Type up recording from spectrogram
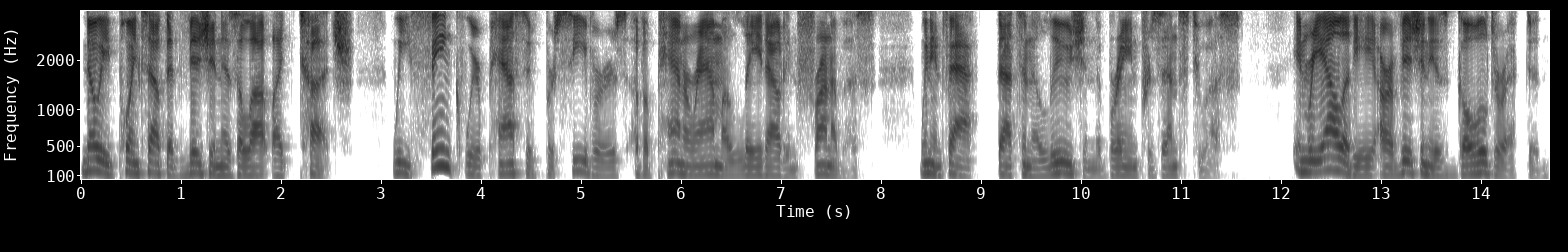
Noe points out that vision is a lot like touch we think we're passive perceivers of a panorama laid out in front of us, when in fact, that's an illusion the brain presents to us. In reality, our vision is goal directed,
